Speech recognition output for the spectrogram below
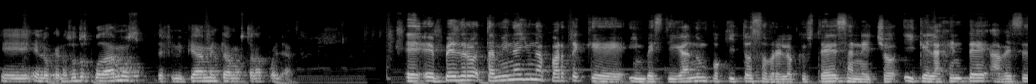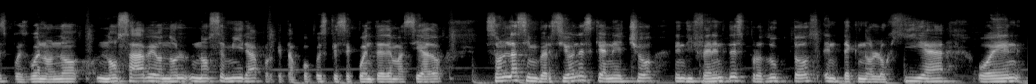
Eh, en lo que nosotros podamos, definitivamente vamos a estar apoyando. Eh, eh, Pedro, también hay una parte que investigando un poquito sobre lo que ustedes han hecho y que la gente a veces, pues bueno, no, no sabe o no, no se mira, porque tampoco es que se cuente demasiado, son las inversiones que han hecho en diferentes productos, en tecnología o en,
